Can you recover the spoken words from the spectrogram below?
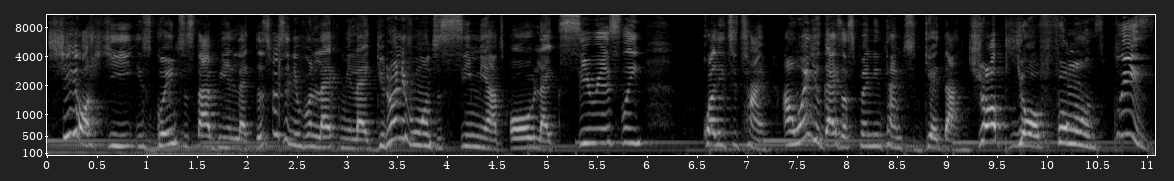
She or he is going to start being like this person even like me. Like you don't even want to see me at all. Like seriously quality time. And when you guys are spending time together drop your phones. Please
